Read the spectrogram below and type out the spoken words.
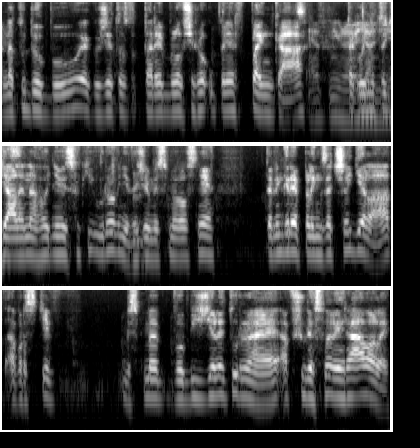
A na tu dobu, jakože to tady bylo všechno úplně v plenkách, Jasně, tak oni to nic. dělali na hodně vysoký úrovni, takže my jsme vlastně ten grappling začali dělat a prostě my jsme objížděli turnaje a všude jsme vyhrávali.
